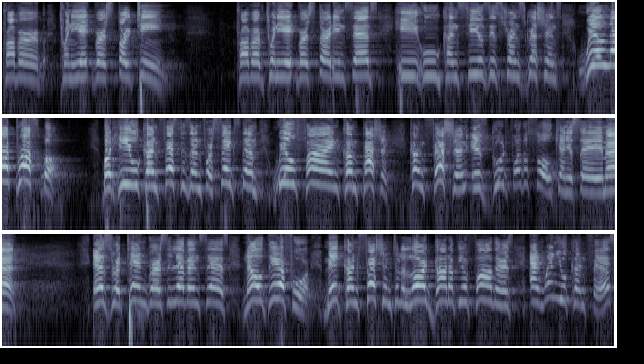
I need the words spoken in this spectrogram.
Proverb 28, verse 13. Proverb 28, verse 13 says, He who conceals his transgressions will not prosper, but he who confesses and forsakes them will find compassion. Confession is good for the soul. Can you say amen? Ezra 10, verse 11 says, Now therefore, make confession to the Lord God of your fathers. And when you confess,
